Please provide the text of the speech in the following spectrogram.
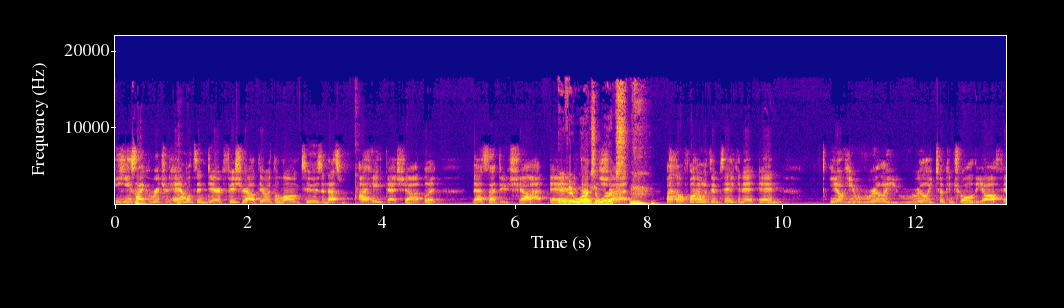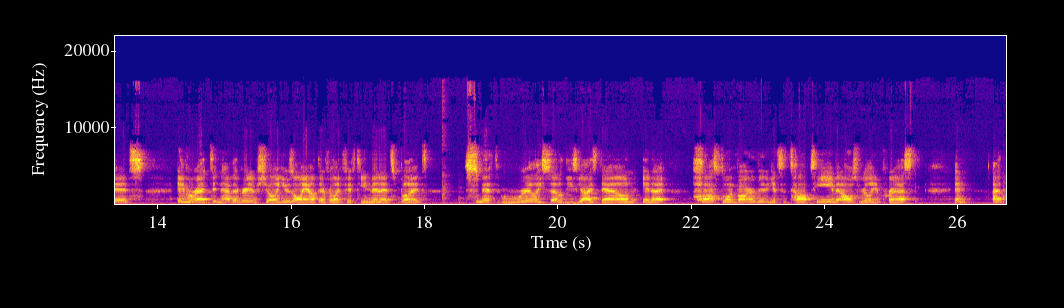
he's like Richard Hamilton, Derek Fisher out there with the long twos, and that's I hate that shot, but that's that dude's shot. And if it works, it works. Shot, I'm fine with him taking it, and you know he really, really took control of the offense. Averette didn't have that great of a showing. He was only out there for like 15 minutes, but Smith really settled these guys down in a hostile environment against a top team, and I was really impressed. And I,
